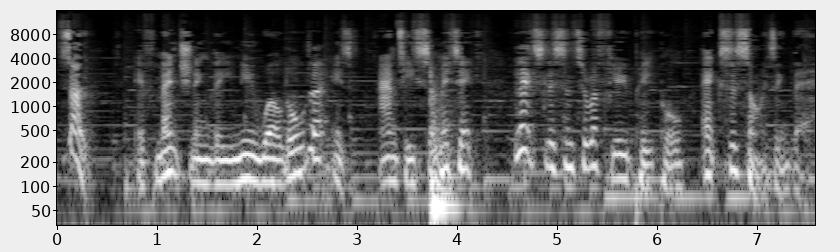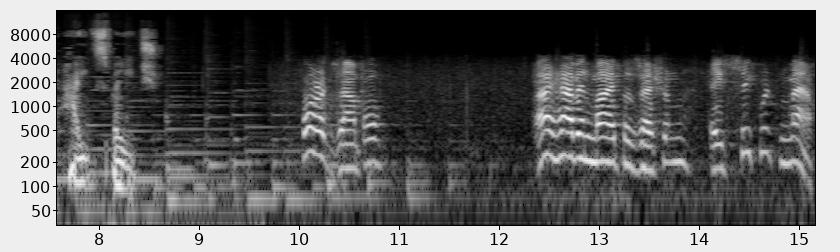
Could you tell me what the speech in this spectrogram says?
So, if mentioning the New World Order is anti-Semitic, let's listen to a few people exercising their hate speech. For example, I have in my possession a secret map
